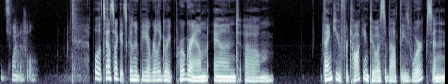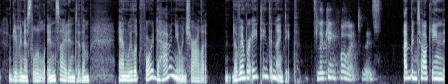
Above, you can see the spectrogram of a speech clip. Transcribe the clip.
It's wonderful. Well it sounds like it's going to be a really great program. And um, thank you for talking to us about these works and giving us a little insight into them and we look forward to having you in Charlotte November 18th and 19th. Looking forward to this. I've been talking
